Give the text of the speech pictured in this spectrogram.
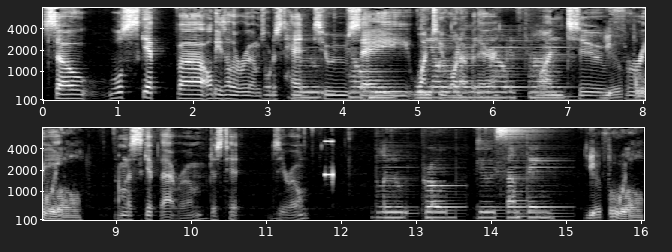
So we'll skip uh, all these other rooms. We'll just head Blue, to, say, me. one, We two, are one over there. out of time. One, two, You three. fool. I'm going to skip that room. Just hit zero. Blue, probe, do something. You fool.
